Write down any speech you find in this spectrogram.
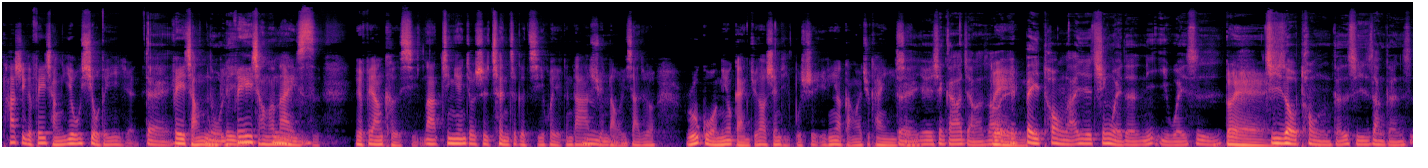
他是一个非常优秀的艺人，对，非常努努力。嗯非常的 nice，、也非常可惜。那今天就是趁这个机会，也跟大家宣导一下，就是说，如果你有感觉到身体不适，一定要赶快去看医生对，生。因为像刚刚讲的，稍对微诶背痛啦，一些轻微的，你以为是对，肌肉痛，可是实际上可能是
